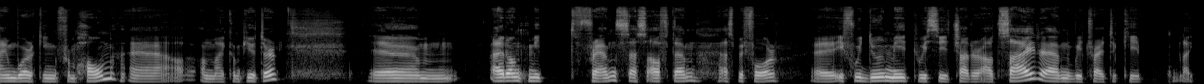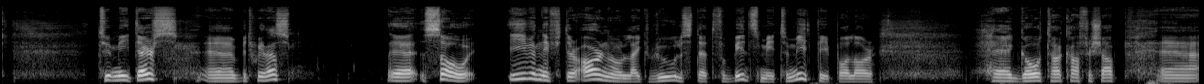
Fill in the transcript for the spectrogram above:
I'm working from home uh, on my computer. Um, I don't meet friends as often as before. Uh, if we do meet, we see each other outside and we try to keep like two meters uh, between us. So even if there are no like rules that forbids me to meet people or uh, go to a coffee shop, uh,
